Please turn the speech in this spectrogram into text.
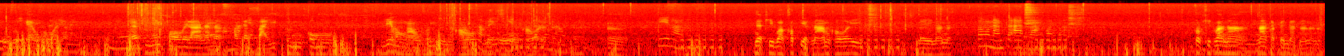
หุ้มลูกแก้วเอาไว้แล้วทีนี้พอเวลานั้นน่ะเขาจะใสกึงกลมเลี่ยมเงาเขาอยู่เขาในองค์ของเขาอะไรเออ พี่คะ เนี่ยที่ว่าเขาเปียกน้ำเขาไอ้ในนั้นนะต้องเอาน้ำสะอาดล้างก่อนก็คิดว่าน่าน่าจะเป็นแบบนั้นนะนะ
